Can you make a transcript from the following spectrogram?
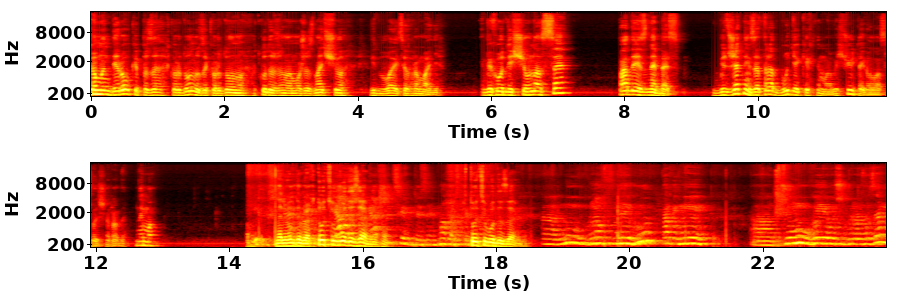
Командировки поза кордону, за кордону, откуда ж вона може знати, що відбувається в громаді. Виходить, що в нас все падає з небес. Бюджетних затрат будь-яких нема. Ви чуєте, голова селищної ради? Нема. Налі Володимира, хто цю воду землю? Я цим не займалася. Хто цю воду землю? А, Ну, воно не ґрунт, так і ми а, чому виявили, що виразили землю,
